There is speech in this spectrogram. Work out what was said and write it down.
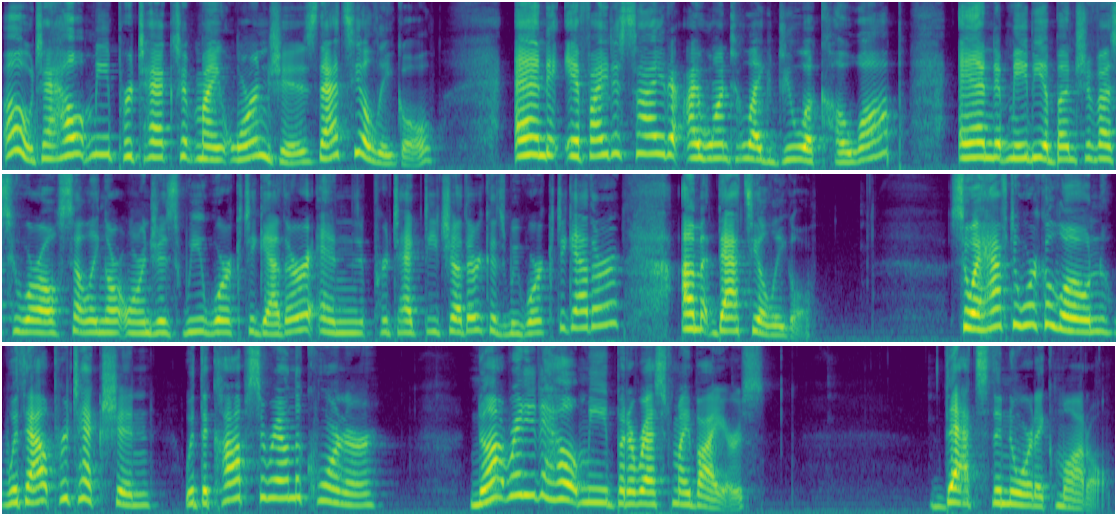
oh, to help me protect my oranges, that's illegal. And if I decide I want to like do a co op and maybe a bunch of us who are all selling our oranges, we work together and protect each other because we work together, um, that's illegal. So I have to work alone without protection with the cops around the corner, not ready to help me, but arrest my buyers. That's the Nordic model.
